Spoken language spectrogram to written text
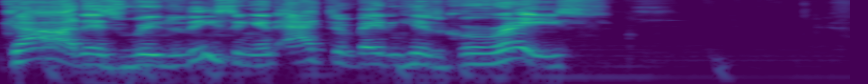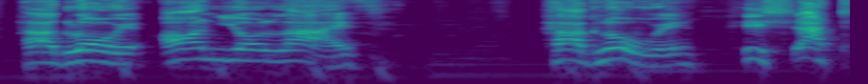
God is releasing and activating His grace, how glory, on your life, how glory, He shot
